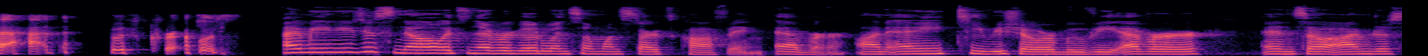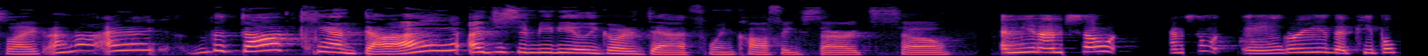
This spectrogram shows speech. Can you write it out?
that. It was gross. I mean, you just know it's never good when someone starts coughing ever on any TV show or movie ever. And so I'm just like, I'm not. I the doc can't die. I just immediately go to death when coughing starts. So I mean, I'm so I'm so angry that people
